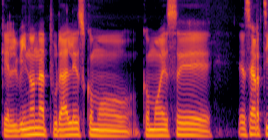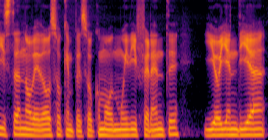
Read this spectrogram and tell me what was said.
que el vino natural es como, como ese, ese artista novedoso que empezó como muy diferente y hoy en día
